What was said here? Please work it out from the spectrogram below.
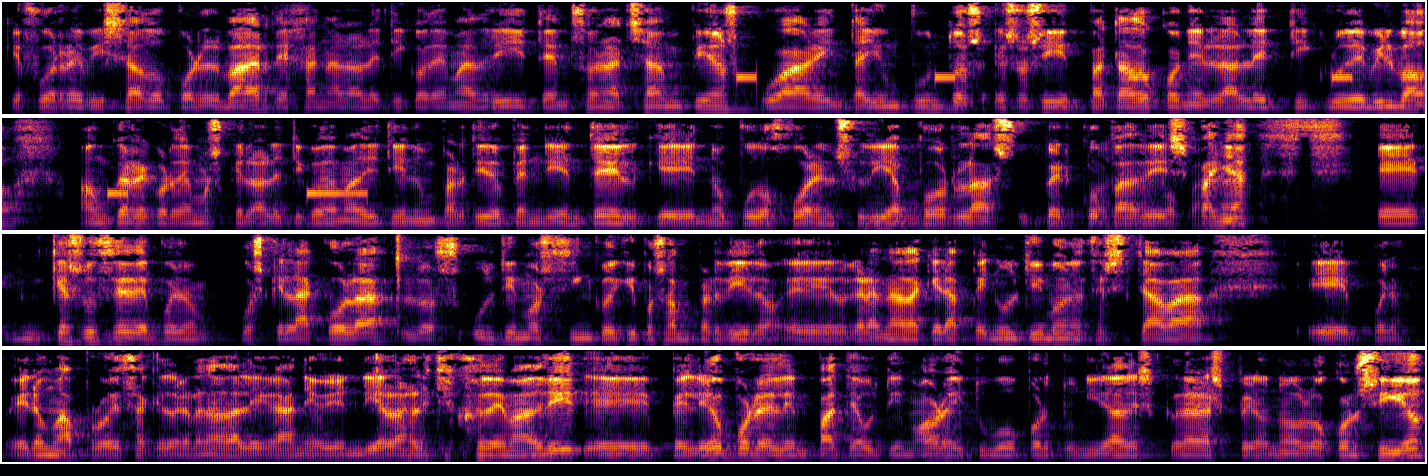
que fue revisado por el VAR, dejan al Atlético de Madrid en zona Champions, 41 puntos, eso sí, empatado con el Atlético Club de Bilbao, aunque recordemos que el Atlético de Madrid tiene un partido pendiente, el que no pudo jugar en su día por la Supercopa de. España. Eh, ¿Qué sucede? Pues, pues que la cola, los últimos cinco equipos han perdido. El Granada, que era penúltimo, necesitaba, eh, bueno, era una proeza que el Granada le gane hoy en día al Atlético de Madrid. Eh, peleó por el empate a última hora y tuvo oportunidades claras, pero no lo consiguió.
